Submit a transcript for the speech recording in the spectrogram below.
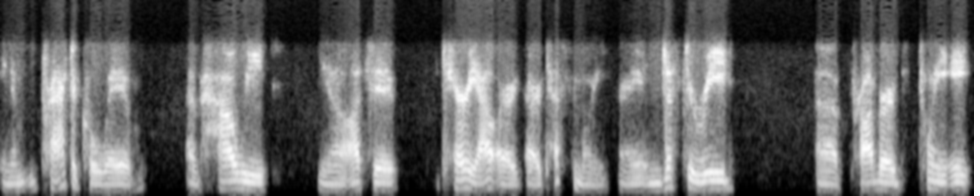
in a practical way of, of how we, you know, ought to carry out our, our testimony, right? And just to read uh, Proverbs 28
